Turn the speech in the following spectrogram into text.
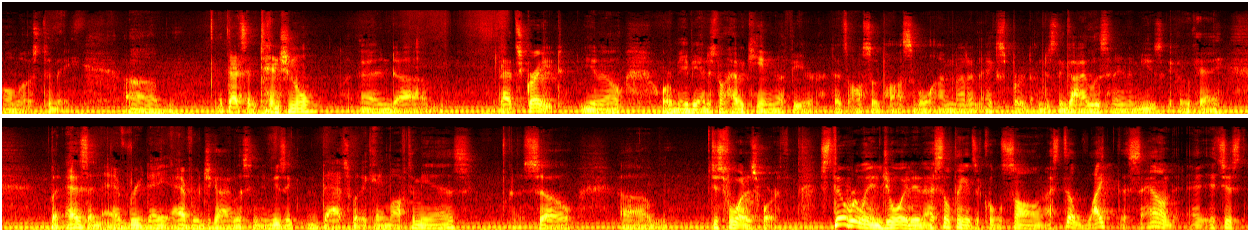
almost to me. Um, that's intentional and um, that's great, you know, or maybe I just don't have a keen enough ear. That's also possible. I'm not an expert. I'm just a guy listening to music. Okay, but as an everyday average guy listening to music, that's what it came off to me as. So, um, just for what it's worth, still really enjoyed it. I still think it's a cool song. I still like the sound. It's just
